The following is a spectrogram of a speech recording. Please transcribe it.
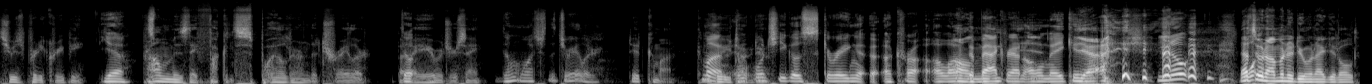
She was pretty creepy. Yeah. Problem is they fucking spoiled her in the trailer. But Don't- I hear what you're saying. Don't watch the trailer. Dude, come on. Come Look who on. you're talking When to. she goes scurrying a- acro- along All the n- background all naked. Yeah. You know, That's what I'm going to do when I get old.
